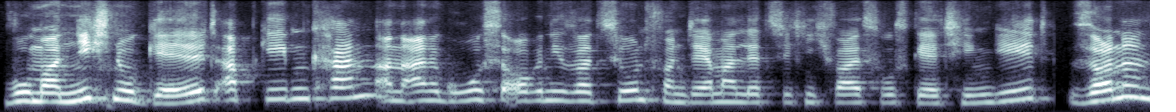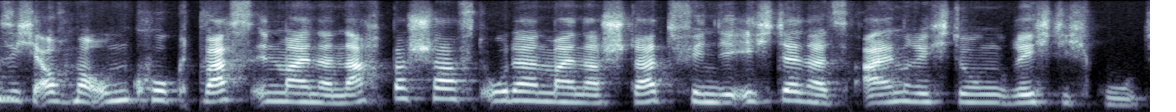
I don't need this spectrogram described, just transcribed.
wo man nicht nur Geld abgeben kann an eine große Organisation, von der man letztlich nicht weiß, wo das Geld hingeht, sondern sich auch mal umguckt, was in meiner Nachbarschaft oder in meiner Stadt finde ich denn als Einrichtung richtig gut.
